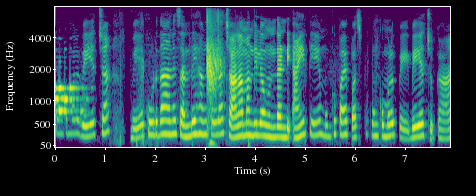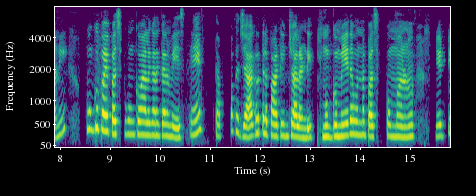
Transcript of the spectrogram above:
కుంకుమలు వేయచ్చా? వేయకూడదా అనే సందేహం కూడా చాలామందిలో ఉందండి. అయితే ముగ్గుపై పసుపు కుంకుమలు వేయచ్చు. కానీ ముగ్గుపై పసుపు కుంకుమలు కనుక వేస్తే తప్పక జాగ్రత్తలు పాటించాలండి. ముగ్గు మీద ఉన్న పసుపు కొమ్మలను ఎట్టి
